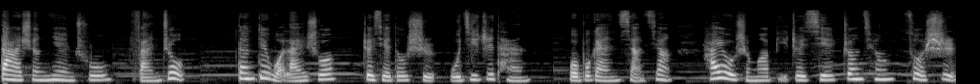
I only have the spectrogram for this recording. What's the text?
大声念出梵咒，但对我来说，这些都是无稽之谈。我不敢想象还有什么比这些装腔作势、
